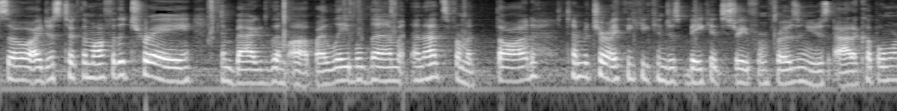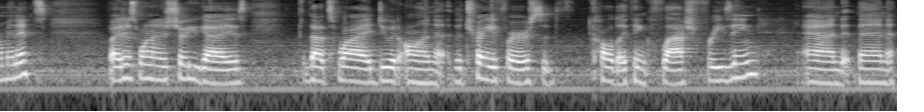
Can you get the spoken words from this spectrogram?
so I just took them off of the tray and bagged them up. I labeled them, and that's from a thawed temperature. I think you can just bake it straight from frozen. You just add a couple more minutes. But I just wanted to show you guys that's why I do it on the tray first. It's called, I think, flash freezing. And then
